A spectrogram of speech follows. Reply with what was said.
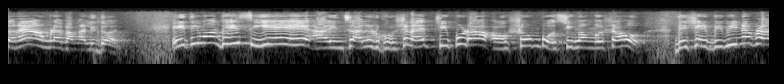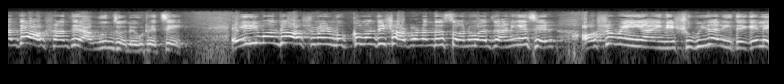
জানায় আমরা বাঙালি দল। ইতিমধ্যে সিএএ আইন চালুর ঘোষণায় ত্রিপুরা, অসম, পশ্চিমবঙ্গ সহ দেশের বিভিন্ন প্রান্তে অশান্তির আগুন জ্বলে উঠেছে। এরই মধ্যে অসমের মুখ্যমন্ত্রী সর্বানন্দ সোনোয়াল জানিয়েছেন, অসমে এই আইনের সুবিধা নিতে গেলে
